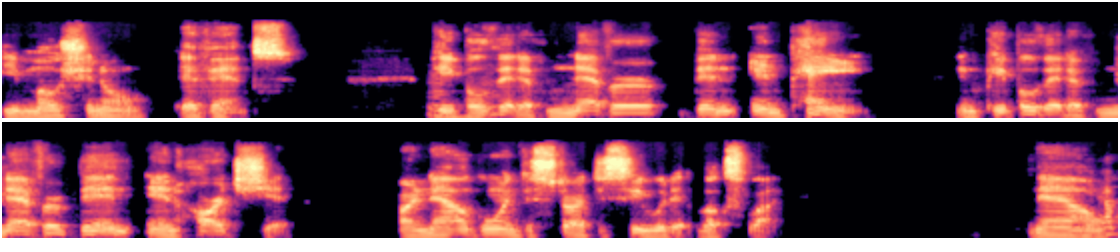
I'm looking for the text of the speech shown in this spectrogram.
emotional events people mm-hmm. that have never been in pain and people that have never been in hardship are now going to start to see what it looks like. Now, yep.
